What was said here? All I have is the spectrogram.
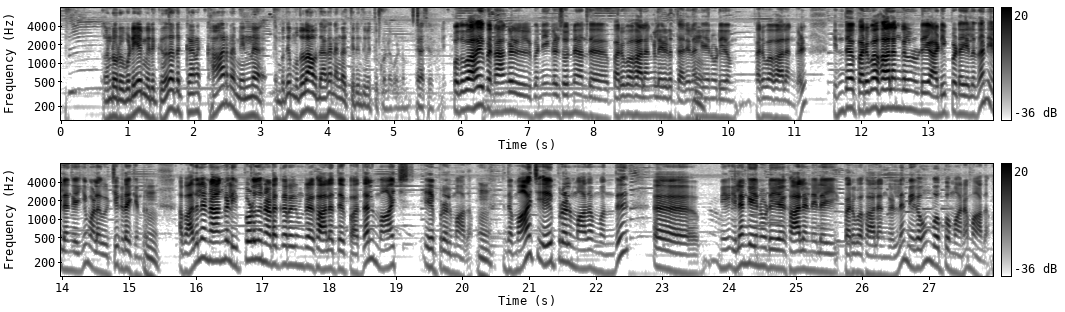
என்ற ஒரு விடயம் இருக்கிறது. அதற்கான காரணம் என்ன என்பதை முதலாவதாக நாங்கள் தெரிந்து வைத்துக் கொள்ள வேண்டும். பேராசிரியர்களே. பொதுவாக இப்போ நாங்கள் இப்போ நீங்கள் சொன்ன அந்த பருவகாலங்களை எடுத்தால் இலங்கையினுடைய பருவகாலங்கள் இந்த பருவகாலங்களுடைய அடிப்படையில் தான் இலங்கைக்கு மழை வீழ்ச்சி கிடைக்கின்றது. அப்போ அதில் நாங்கள் இப்பொழுது நடக்கின்ற காலத்தை பார்த்தால் மார்ச் ஏப்ரல் மாதம். இந்த மார்ச் ஏப்ரல் மாதம் வந்து இலங்கையினுடைய காலநிலை பருவ காலங்களில் மிகவும் வெப்பமான மாதம்.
